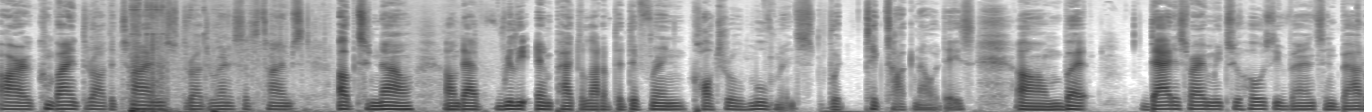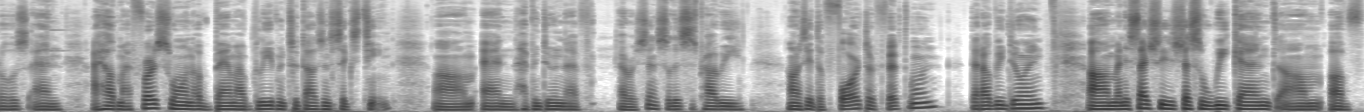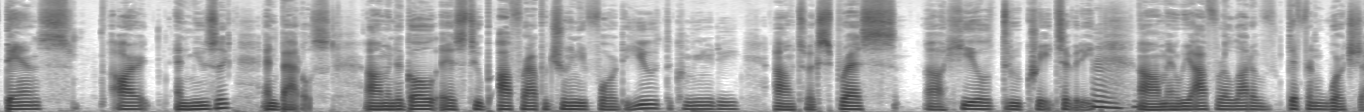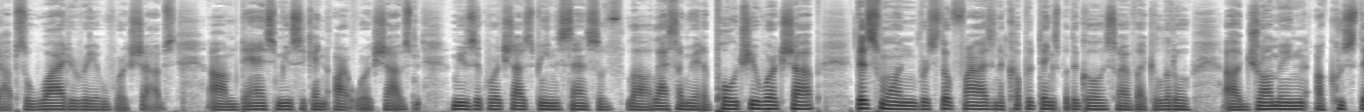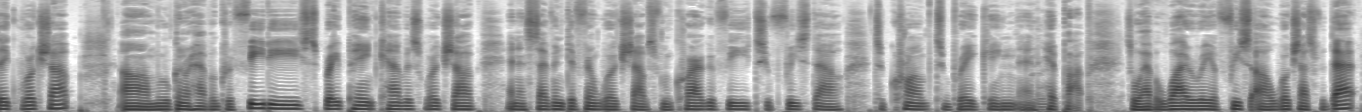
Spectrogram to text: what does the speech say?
are combined throughout the times, throughout the Renaissance times, up to now, um, that really impact a lot of the different cultural movements with TikTok nowadays. Um, but that inspired me to host events and battles, and I held my first one of BAM, I believe, in 2016, um, and have been doing that ever since. So this is probably, I want to say, the fourth or fifth one that I'll be doing, um, and essentially it's just a weekend um, of dance, art, and music and battles. Um, and the goal is to offer opportunity for the youth, the community, um, to express, uh, heal through creativity. Um, and we offer a lot of different workshops, a wide array of workshops, um, dance, music, and art workshops. Music workshops being the sense of uh, last time we had a poetry workshop. This one we're still finalizing a couple of things, but the goal is to have like a little uh, drumming acoustic workshop. Um, we're gonna have a graffiti, spray paint, canvas workshop, and then seven different workshops from choreography to freestyle to krump to breaking and hip hop. So we'll have a wide array of freestyle workshops for that.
